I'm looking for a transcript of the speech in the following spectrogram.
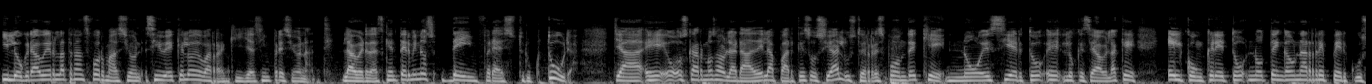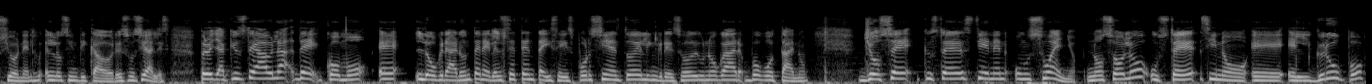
y logra ver la transformación, si ve que lo de Barranquilla es impresionante. La verdad es que en términos de infraestructura, ya eh, Oscar nos hablará de la parte social, usted responde que no es cierto eh, lo que se habla, que el concreto no tenga una repercusión en, en los indicadores sociales. Pero ya que usted habla de cómo eh, lograron tener el 76% del ingreso de un hogar bogotano, yo sé que ustedes tienen un sueño, no solo usted, sino eh, el grupo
